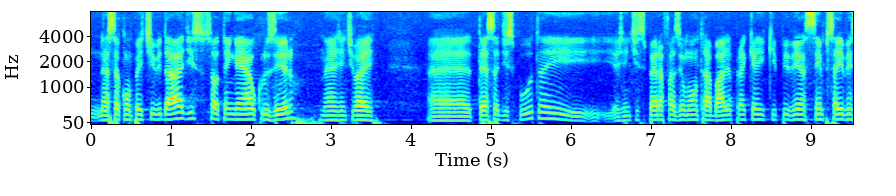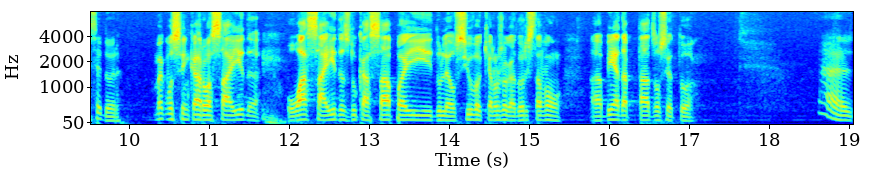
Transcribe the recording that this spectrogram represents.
nessa competitividade, isso só tem ganhar o Cruzeiro, né? A gente vai eh, ter essa disputa e, e a gente espera fazer um bom trabalho para que a equipe venha sempre sair vencedora. Como é que você encarou a saída ou as saídas do Caçapa e do Léo Silva, que eram jogadores que estavam ah, bem adaptados ao setor? É,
